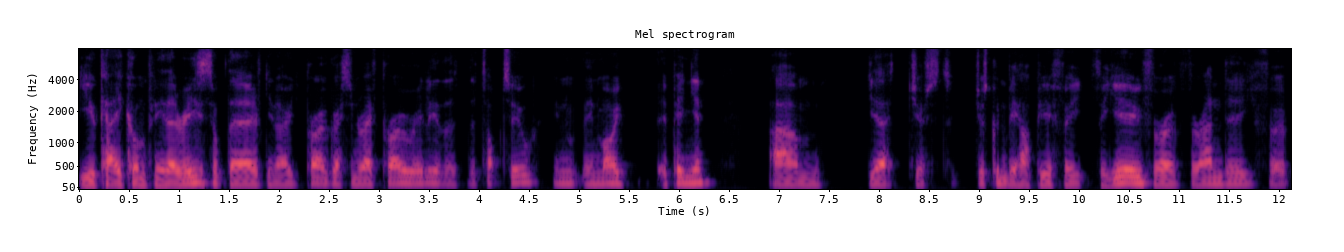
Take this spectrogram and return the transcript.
UK company there is up there, you know, Progress and Rev Pro really are the, the top two in in my opinion. Um, yeah, just just couldn't be happier for for you, for for Andy, for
